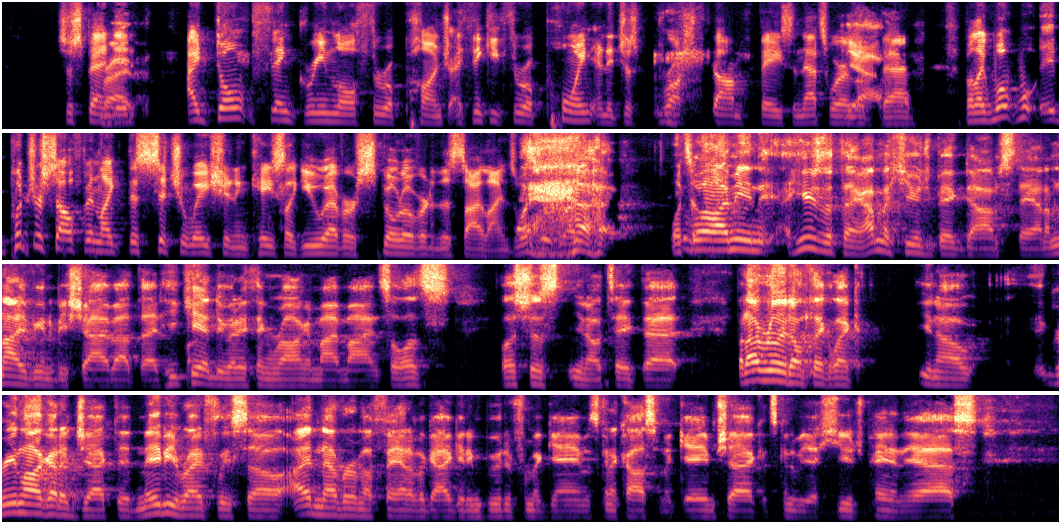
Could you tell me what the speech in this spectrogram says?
suspended. Right. I don't think Greenlaw threw a punch. I think he threw a point and it just brushed Dom's face, and that's where it yeah. looked bad. But like, what, what, Put yourself in like this situation in case like you ever spilled over to the sidelines. What's it like? What's well, I mean, here's the thing. I'm a huge Big Dom stan. I'm not even going to be shy about that. He can't do anything wrong in my mind. So let's let's just you know take that. But I really don't think like you know Greenlaw got ejected, maybe rightfully so. I never am a fan of a guy getting booted from a game. It's going to cost him a game check. It's going to be a huge pain in the ass.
